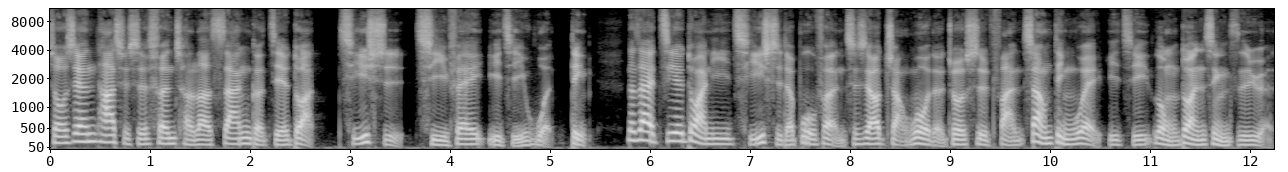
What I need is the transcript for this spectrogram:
首先，它其实分成了三个阶段：起始、起飞以及稳定。那在阶段一起始的部分，其实要掌握的就是反向定位以及垄断性资源。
